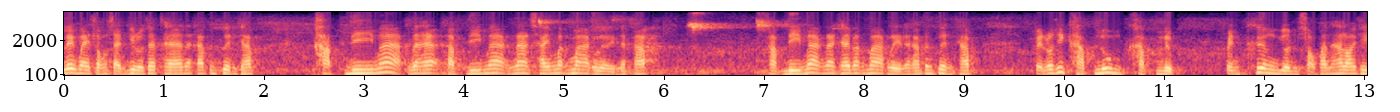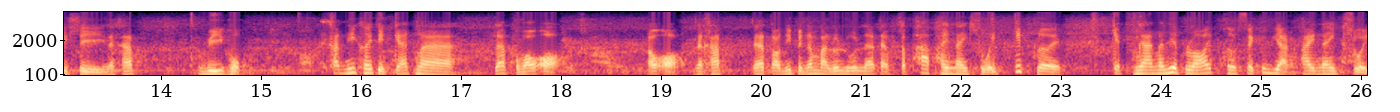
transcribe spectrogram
เลขไม่สองแสนกิโลแท้ๆนะครับเพื่อนๆครับ ขับดีมากนะฮะขับดีมากน่าใช้มากๆเลยนะครับ ขับดีมากน่าใช้มากๆเลยนะครับ เพื่อนๆครับ เป็นรถที่ขับนุ่มขับหนึบเป็นเครื่องยนต์2,500ซีซีนะครับ V6 คันนี้เคยติดแก๊สมา แล้วผมเอาออกเอาออกนะครับนะตอนนี้เป็นน้ำมันล้วนๆแล้วแต่สภาพภายในสวยกิ๊บเลย ก็บงานมาเรียบร้อยเพอร์เฟกทุกอย่างภายในสวย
